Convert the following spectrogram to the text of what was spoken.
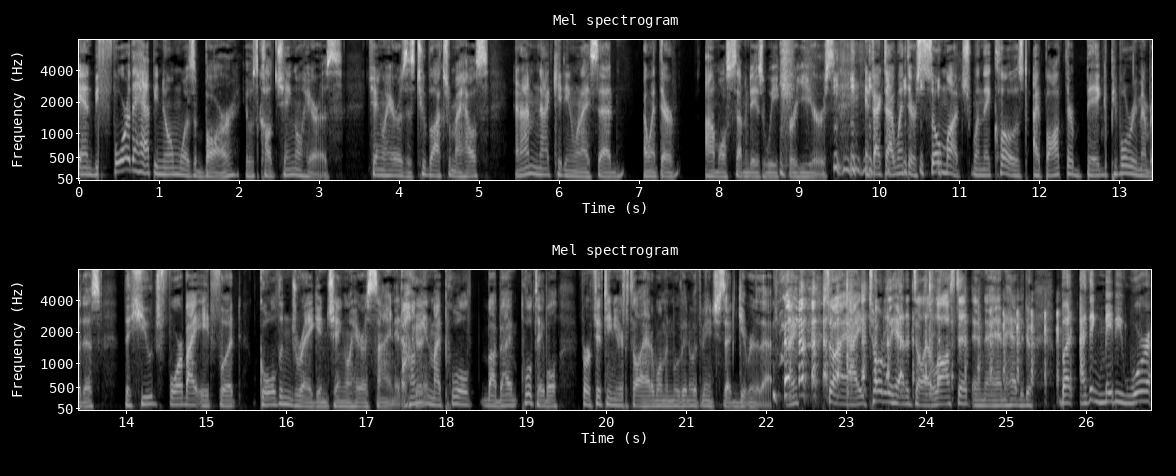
And before the Happy Gnome was a bar, it was called Chang O'Hara's. Chang O'Hara's is two blocks from my house. And I'm not kidding when I said I went there almost seven days a week for years. In fact, I went there so much when they closed, I bought their big, people remember this, the huge four by eight foot golden dragon Chang O'Hara sign. It hung in my pool, my, my pool table for 15 years until I had a woman move in with me and she said, get rid of that. Right? so I, I totally had it till I lost it and, and had to do it. But I think maybe we're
